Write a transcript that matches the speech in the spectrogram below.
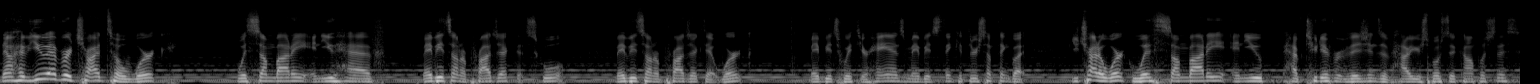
Now, have you ever tried to work with somebody and you have maybe it's on a project at school, maybe it's on a project at work, maybe it's with your hands, maybe it's thinking through something, but you try to work with somebody and you have two different visions of how you're supposed to accomplish this?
